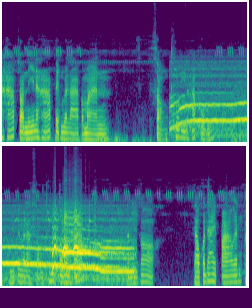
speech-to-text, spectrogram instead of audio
นะครับ ตอนนี้นะครับเป็นเวลาประมาณสองทุ่มนะครับ ผมตอนนี้เป็นเวลาสองทุ่มตรงนะครับ ตอนนี้ก็เราก็ได้ปลากันไป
